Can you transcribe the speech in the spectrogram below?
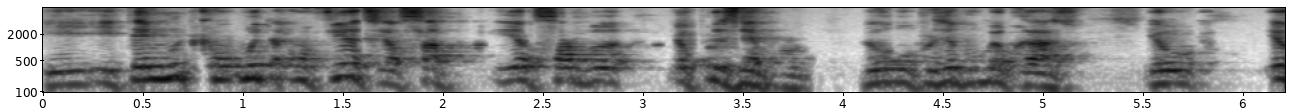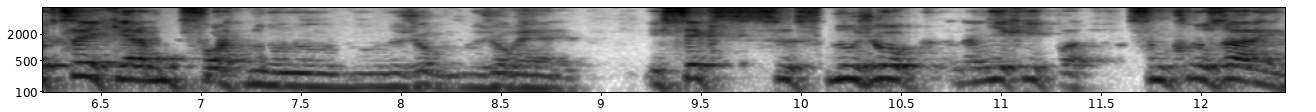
E, e tem muito, muita confiança, ele sabe, ele sabe, eu, por exemplo, no, por exemplo, no meu caso, eu, eu sei que era muito forte no, no, no jogo, no jogo aéreo. E sei que se, se, no jogo, na minha equipa, se me cruzarem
